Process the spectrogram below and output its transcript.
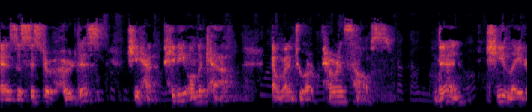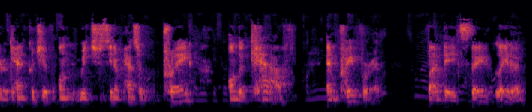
As the sister heard this, she had pity on the calf and went to her parents' house. Then she laid her handkerchief on which senior pastor prayed on the calf and prayed for it. Five days later,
